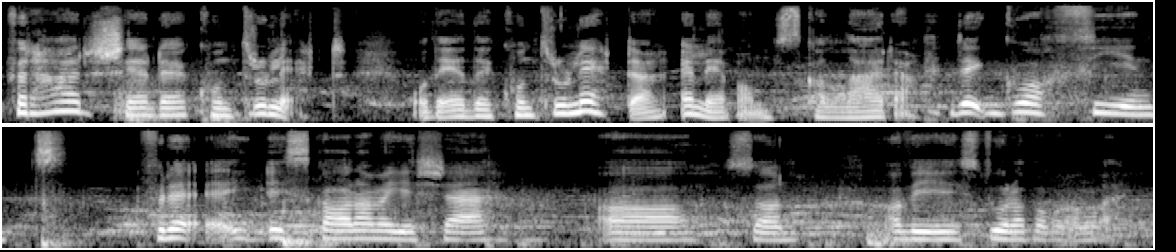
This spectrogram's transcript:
For her skjer det kontrollert, og det er det kontrollerte elevene skal lære. Det går fint, for det, jeg skader meg ikke og sånn. Og vi stoler på hverandre.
